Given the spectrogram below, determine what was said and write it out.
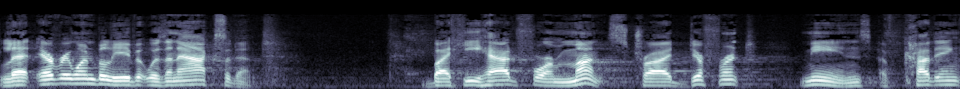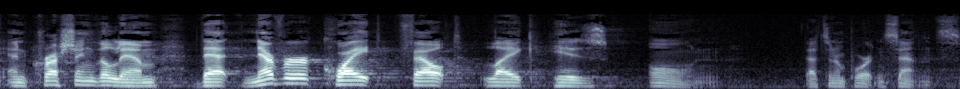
let everyone believe it was an accident. But he had for months tried different means of cutting and crushing the limb that never quite felt like his own. That's an important sentence.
